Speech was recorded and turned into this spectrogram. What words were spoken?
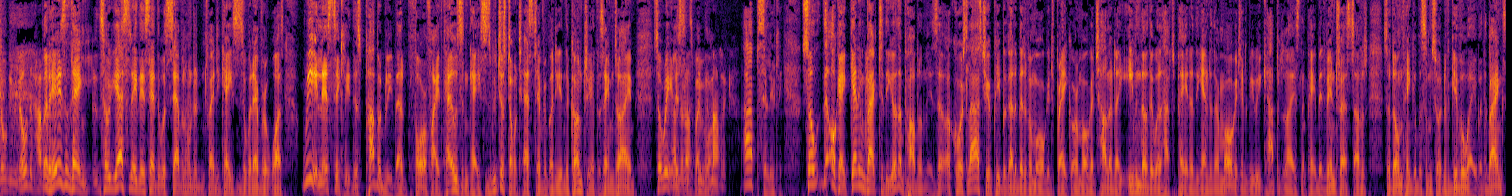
Don't even know they've had but it. here's the thing. So yesterday they said there was 720 cases or whatever it was. Realistically, there's probably about four or five thousand cases. We just don't test everybody in the country at the same time. So not it's probably more. Absolutely. So okay, getting back to the other problem is, of course, last year people got a bit of a mortgage break or a mortgage holiday, even though they will have to pay it at the end of their mortgage. It'll be recapitalised and pay a bit of interest on it. So don't think it was some sort of giveaway by the banks.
